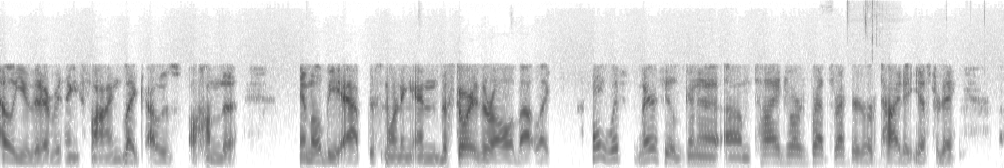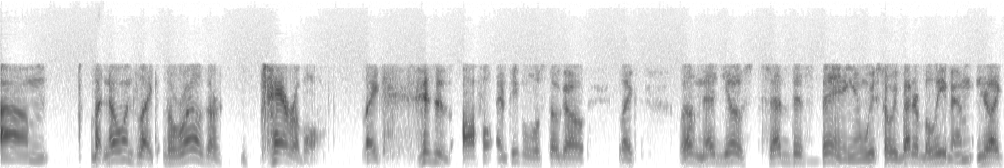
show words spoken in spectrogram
tell you that everything's fine. Like I was on the MLB app this morning, and the stories are all about like, hey, Whit Merrifield's gonna um, tie George Brett's record or tied it yesterday. Um, but no one's like the Royals are terrible. Like this is awful, and people will still go like, well, Ned Yost said this thing, and we so we better believe him. And you're like,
